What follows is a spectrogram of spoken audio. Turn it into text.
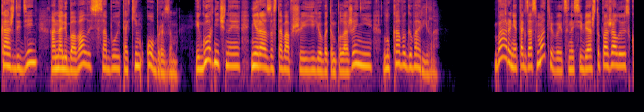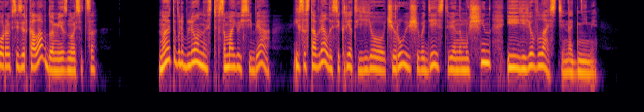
Каждый день она любовалась собой таким образом, и горничная, не раз застававшая ее в этом положении, лукаво говорила: "Барыня так засматривается на себя, что, пожалуй, скоро все зеркала в доме износятся". Но эта влюбленность в самую себя — и составляла секрет ее чарующего действия на мужчин и ее власти над ними.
